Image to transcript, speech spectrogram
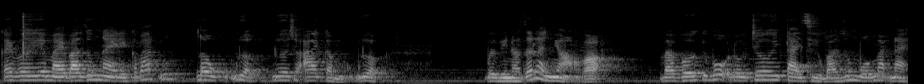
Cái với cái máy báo dung này thì các bác lúc đâu cũng được, đưa cho ai cầm cũng được bởi vì nó rất là nhỏ gọn. Và với cái bộ đồ chơi tài xỉu báo dung bốn mặt này,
